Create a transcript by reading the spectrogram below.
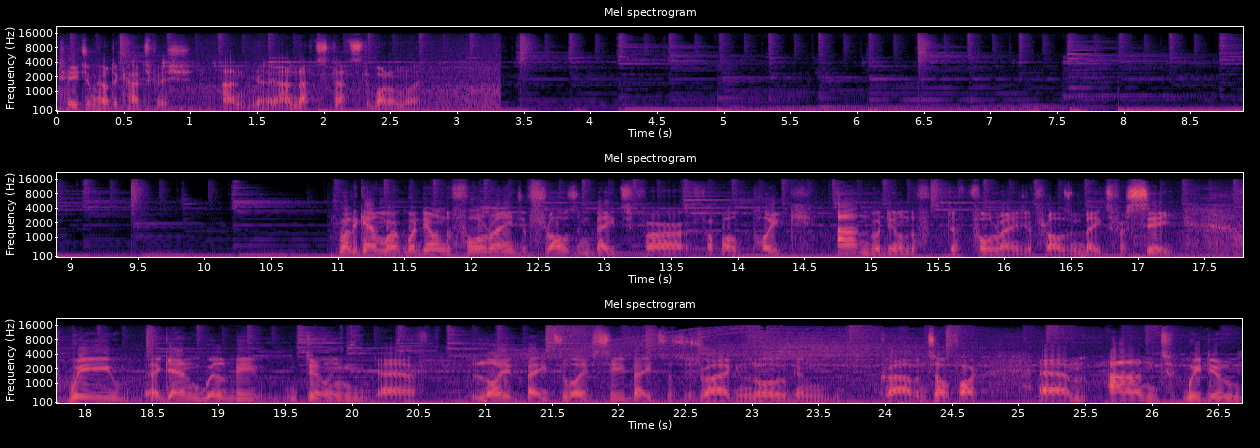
teach them how to catch fish. And, and that's, that's the bottom line. Well again, we're, we're, doing the full range of frozen baits for, for both pike and we're doing the, the full range of frozen baits for sea. We, again, will be doing uh, live baits, live sea baits such as rag and lug and crab and so forth. Um, and we do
